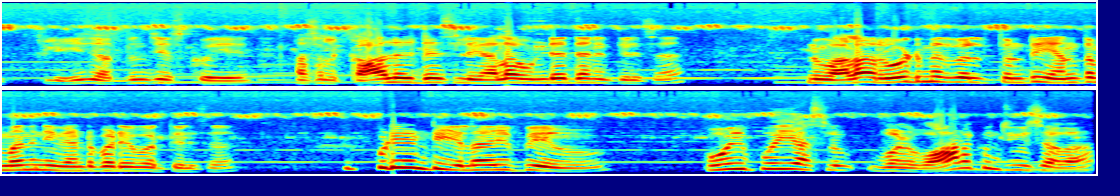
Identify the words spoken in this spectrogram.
ప్లీజ్ అర్థం చేసుకోయే అసలు కాలేజ్ డేస్లో ఎలా ఉండేదని తెలుసా? నువ్వు అలా రోడ్డు మీద వెళ్తుంటే ఎంతమంది నీ వెంట పడేవారు తెలుసా? ఇప్పుడేంటి ఇలా అయిపోయావు? పోయి పోయి అసలు వాడు వాళ్ళకం చూసావా?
